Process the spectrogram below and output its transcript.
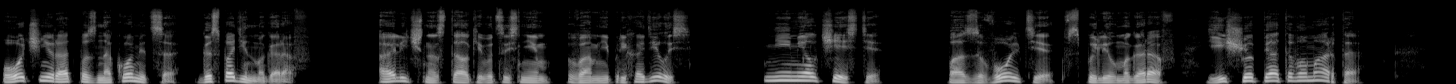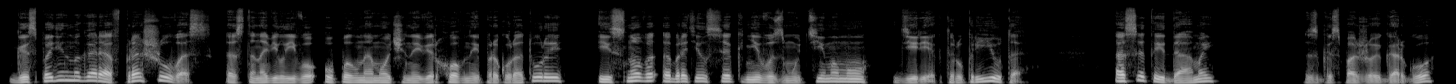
Очень рад познакомиться, господин Магараф». «А лично сталкиваться с ним вам не приходилось?» не имел чести. «Позвольте», — вспылил Магараф, — «еще 5 марта». «Господин Магараф, прошу вас», — остановил его уполномоченный Верховной прокуратуры и снова обратился к невозмутимому директору приюта. «А с этой дамой?» «С госпожой Гарго?»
